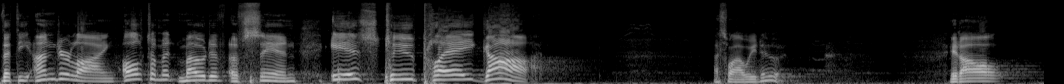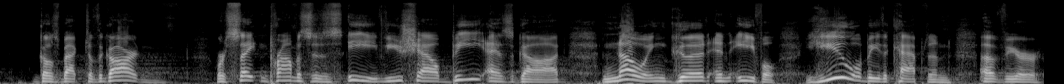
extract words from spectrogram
that the underlying ultimate motive of sin is to play God. That's why we do it. It all goes back to the garden where Satan promises Eve, You shall be as God, knowing good and evil. You will be the captain of your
